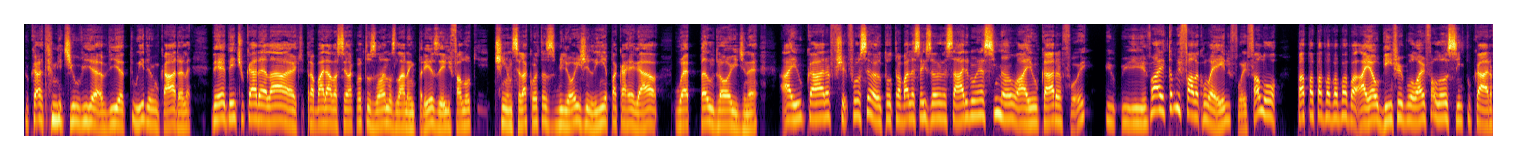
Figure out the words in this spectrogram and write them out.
O cara demitiu via, via Twitter um cara, né? De repente o cara lá, que trabalhava sei lá quantos anos lá na empresa, ele falou que tinha sei lá quantas milhões de linha pra carregar o app Android, né? Aí o cara falou assim, "Ó, eu tô trabalho há seis anos nessa área, não é assim não. Aí o cara foi e, e vai, então me fala como é. Ele foi, falou. Pá, pá, pá, pá, pá, pá. Aí alguém chegou lá e falou assim pro cara,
